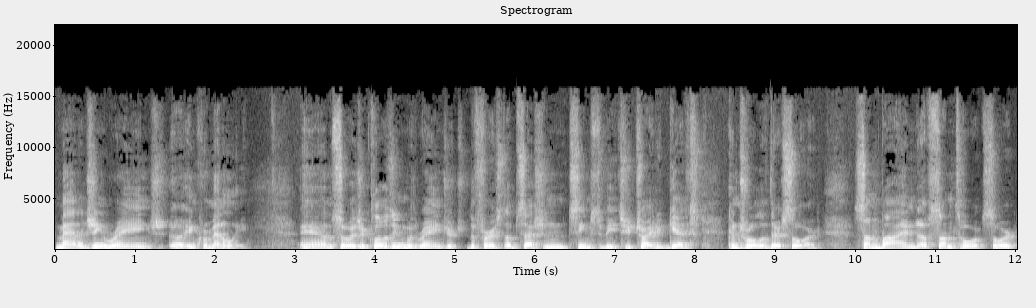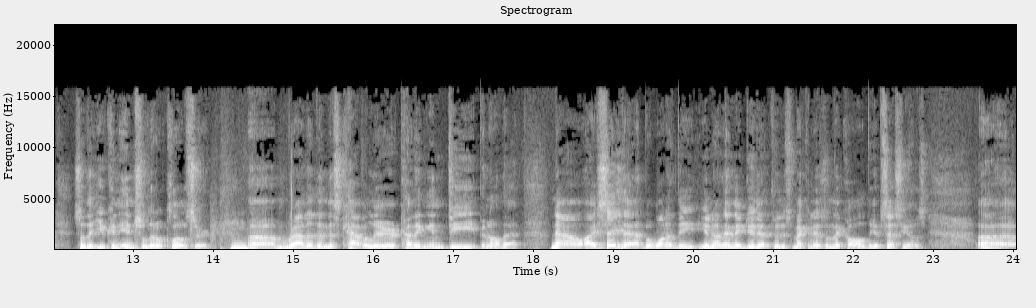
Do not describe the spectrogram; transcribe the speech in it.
managing range uh, incrementally. And so, as you're closing with range, the first obsession seems to be to try to get control of their sword, some bind of some tor- sort, so that you can inch a little closer, um, rather than this cavalier cutting in deep and all that. Now, I say that, but one of the you know, and they do that through this mechanism they call the obsessios. Uh,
